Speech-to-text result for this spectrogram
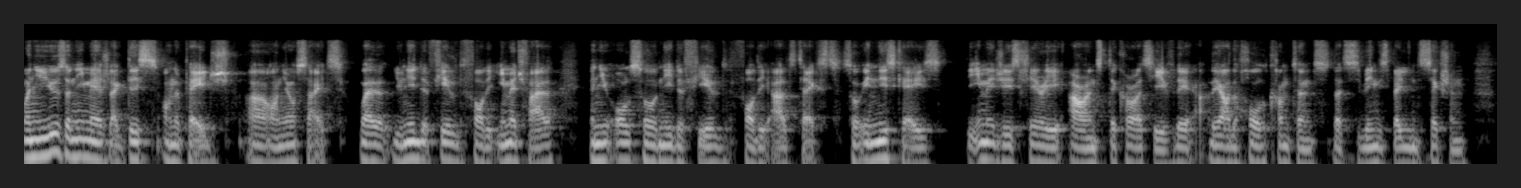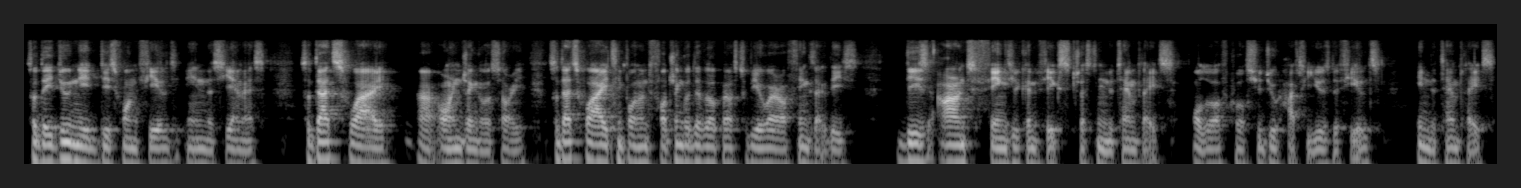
When you use an image like this on a page uh, on your site, well, you need a field for the image file, and you also need a field for the alt text. So in this case, the images clearly aren't decorative. They, they are the whole content that's being displayed in the section. So they do need this one field in the CMS. So that's why, uh, or in Django, sorry. So that's why it's important for Django developers to be aware of things like this. These aren't things you can fix just in the templates, although of course you do have to use the fields in the templates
